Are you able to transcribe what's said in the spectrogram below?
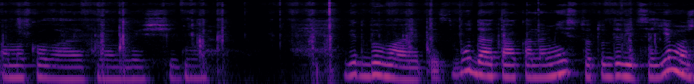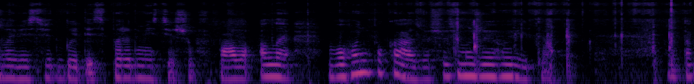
А Миколаїв найближчі дні. Відбиваєтесь. Буде атака на місто. Тут дивіться, є можливість відбитись в передмісті, щоб впало, але вогонь показує, щось може і горіти. Отак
